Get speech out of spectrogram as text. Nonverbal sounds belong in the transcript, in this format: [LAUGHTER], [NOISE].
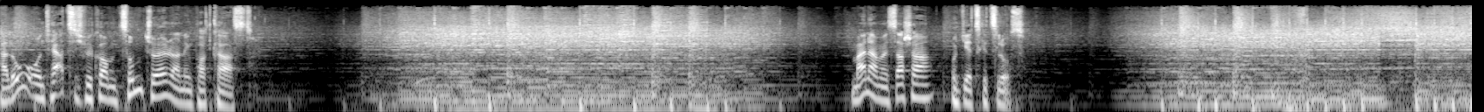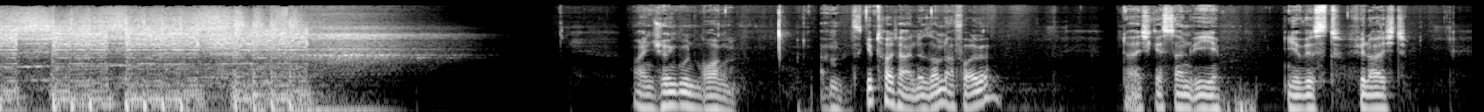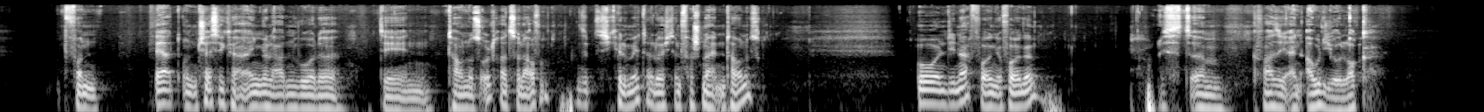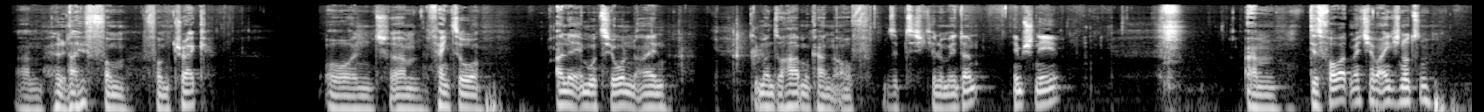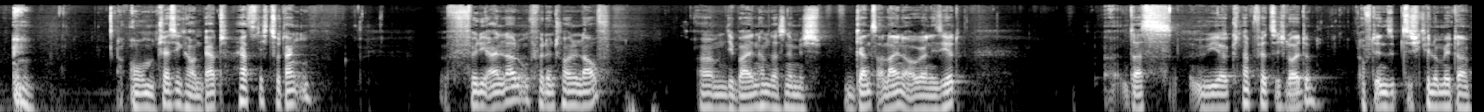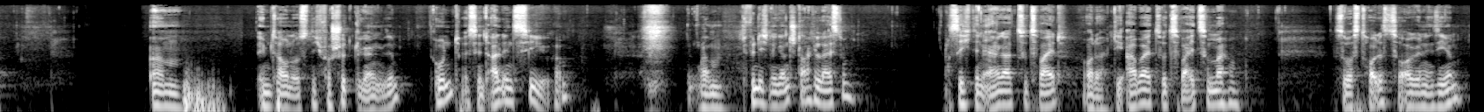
Hallo und herzlich willkommen zum Trailrunning Podcast. Mein Name ist Sascha und jetzt geht's los. Einen schönen guten Morgen. Ähm, es gibt heute eine Sonderfolge, da ich gestern, wie ihr wisst, vielleicht von Bert und Jessica eingeladen wurde, den Taunus Ultra zu laufen. 70 Kilometer durch den verschneiten Taunus. Und die nachfolgende Folge ist ähm, quasi ein Audiolog. Ähm, live vom, vom Track. Und ähm, fängt so alle Emotionen ein, die man so haben kann auf 70 Kilometern im Schnee. Ähm, das Vorwort möchte ich aber eigentlich nutzen, um Jessica und Bert herzlich zu danken für die Einladung, für den tollen Lauf. Ähm, die beiden haben das nämlich ganz alleine organisiert, dass wir knapp 40 Leute auf den 70 Kilometer ähm, im Taunus nicht verschütt gegangen sind. Und es sind alle ins Ziel gekommen. Ähm, Finde ich eine ganz starke Leistung, sich den Ärger zu zweit oder die Arbeit zu zweit zu machen, sowas Tolles zu organisieren.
